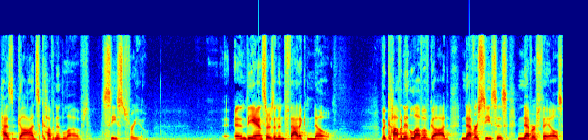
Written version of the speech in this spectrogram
Has God's covenant love ceased for you? And the answer is an emphatic no. The covenant love of God never ceases, never fails,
